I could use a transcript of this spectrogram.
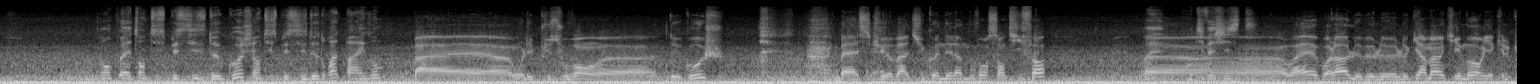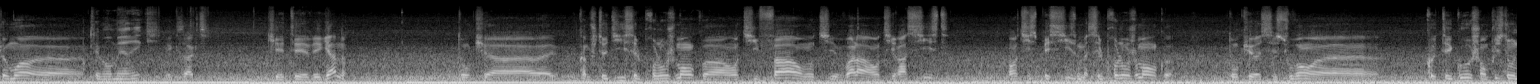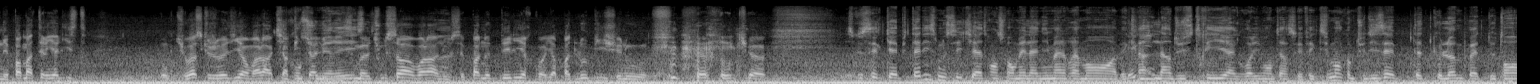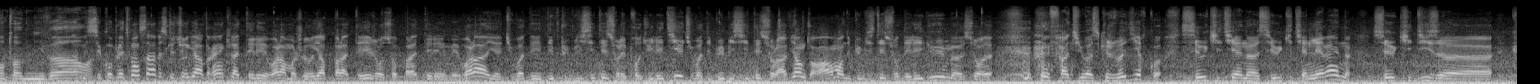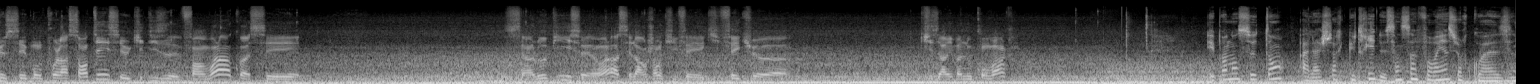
On peut être antispéciste de gauche et antispéciste de droite, par exemple Bah, euh, on l'est plus souvent euh, de gauche. Parce que bah, tu connais la mouvance Antifa. Ouais, antifasciste. Ouais, voilà, le, le- le gamin qui est mort il y a quelques mois. euh, Clément Méric Exact. Qui était vegan. Donc, euh, comme je te dis, c'est le prolongement, quoi. Antifa, anti, voilà, antiraciste, antispécisme, c'est le prolongement, quoi. Donc, euh, c'est souvent euh, côté gauche. En plus, nous, on n'est pas matérialiste. Donc, tu vois ce que je veux dire, voilà, capitalisme, tout ça, voilà, nous, c'est pas notre délire, quoi. Il n'y a pas de lobby chez nous. Donc, euh, Est-ce que c'est le capitalisme aussi qui a transformé l'animal vraiment avec l'industrie agroalimentaire Parce qu'effectivement, comme tu disais, peut-être que l'homme peut être de temps en temps Ah, omnivore. mais c'est complètement ça, parce que tu regardes rien que la télé. Voilà, moi je regarde pas la télé, je reçois pas la télé, mais voilà, y a- tu vois des, des publicités sur les produits laitiers, tu vois des publicités sur la viande, tu vois rarement des publicités sur des légumes, euh, sur. enfin, tu vois ce que je veux dire, quoi. C'est eux qui tiennent, euh, c'est eux qui tiennent les rênes, c'est eux qui disent euh, que c'est bon pour la santé, c'est eux qui disent, enfin voilà, quoi. C'est c'est un lobby, c'est voilà, c'est l'argent qui fait qui fait que euh, qu'ils arrivent à nous convaincre. Et pendant ce temps, à la charcuterie de Saint-Symphorien-sur-Coise.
